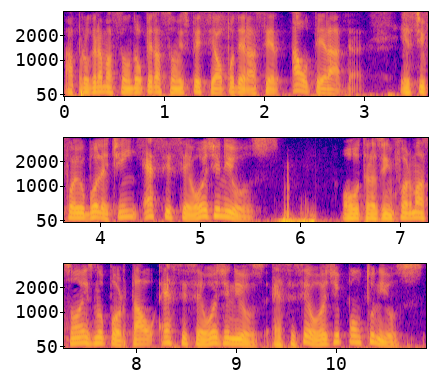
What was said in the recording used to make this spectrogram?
a programação da operação especial poderá ser alterada. Este foi o Boletim SC Hoje News. Outras informações no portal SC Hoje News, schoje.news.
